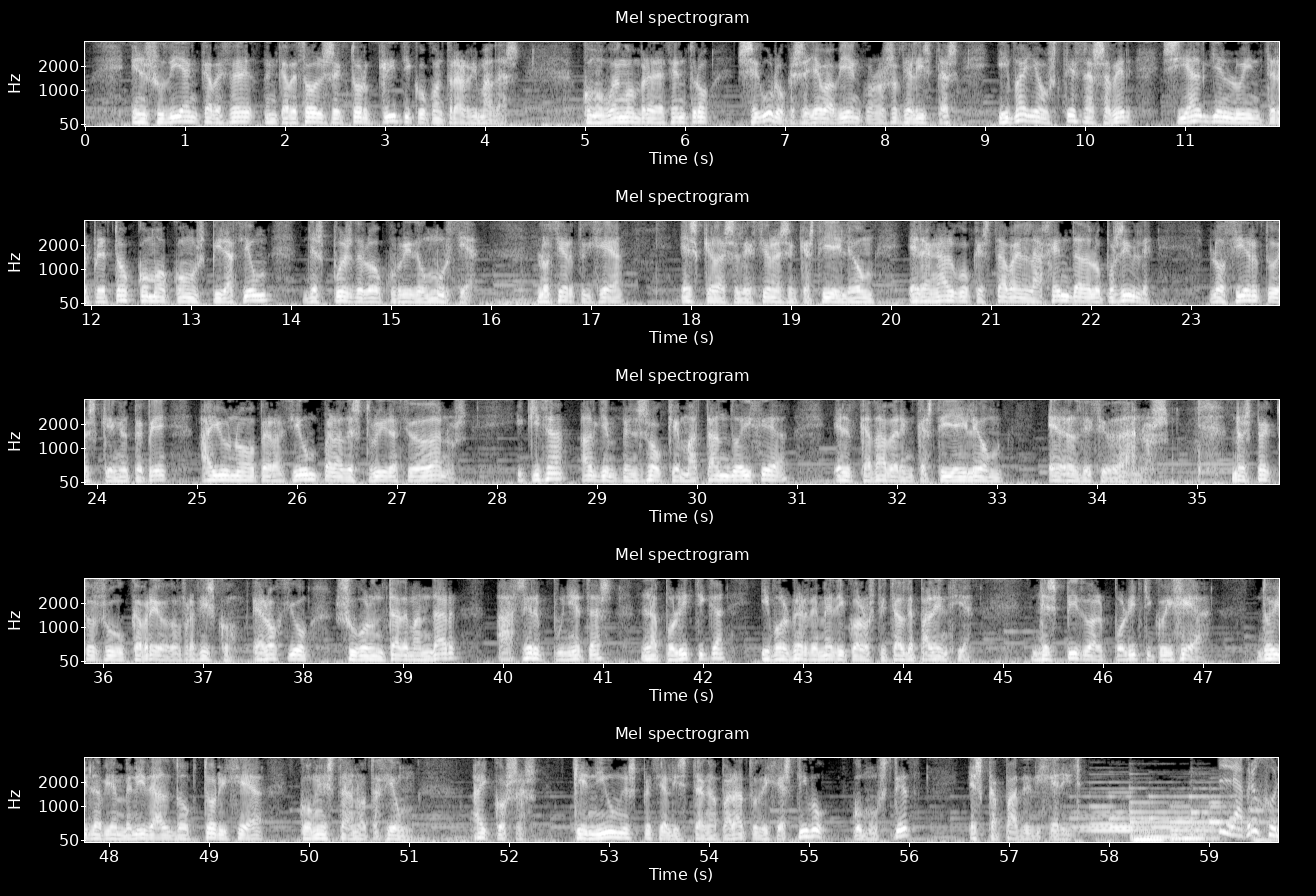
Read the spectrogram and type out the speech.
En su día encabezó, encabezó el sector crítico contra Arrimadas. Como buen hombre de centro, seguro que se lleva bien con los socialistas y vaya usted a saber si alguien lo interpretó como conspiración después de lo ocurrido en Murcia. Lo cierto, Igea, es que las elecciones en Castilla y León eran algo que estaba en la agenda de lo posible. Lo cierto es que en el PP hay una operación para destruir a ciudadanos y quizá alguien pensó que matando a Igea, el cadáver en Castilla y León era el de Ciudadanos. Respecto su cabreo, don Francisco, elogio su voluntad de mandar a hacer puñetas la política y volver de médico al hospital de Palencia. Despido al político Igea. Doy la bienvenida al doctor Igea con esta anotación. Hay cosas que ni un especialista en aparato digestivo como usted es capaz de digerir. La brújula.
